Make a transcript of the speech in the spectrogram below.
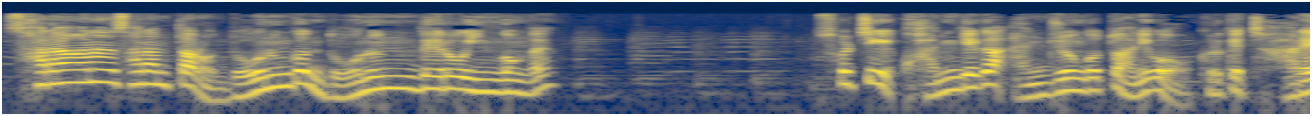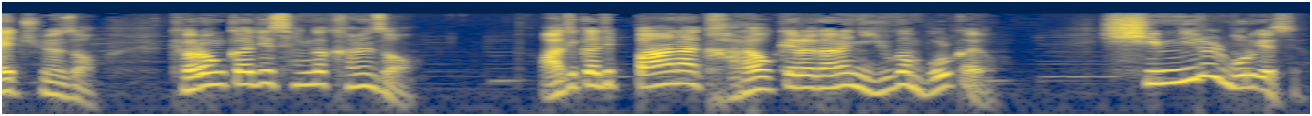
사랑하는 사람 따로 노는 건 노는 대로인 건가요? 솔직히 관계가 안 좋은 것도 아니고 그렇게 잘해주면서 결혼까지 생각하면서 아직까지 바나 가라오케를 가는 이유가 뭘까요? 심리를 모르겠어요.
